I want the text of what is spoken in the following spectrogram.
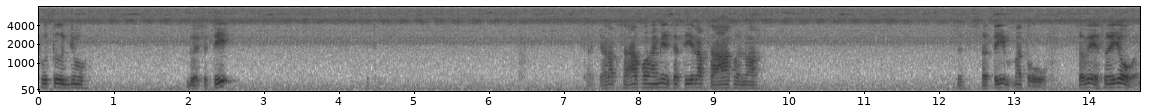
ผู้ตื่นอยู่ด้วยสติถ้าจะรักษาขอให้มีสติรักษาเพิ่นว่า สติมาโตสเวสยโยน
